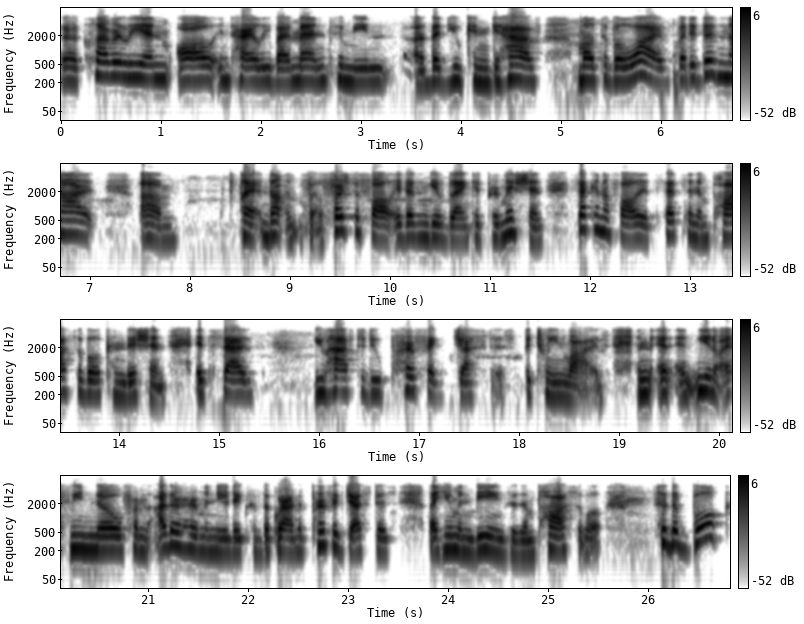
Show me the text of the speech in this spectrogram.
uh, cleverly and all entirely by men to mean uh, that you can have multiple wives, but it does not. Um, uh, not, first of all, it doesn't give blanket permission. Second of all, it sets an impossible condition. It says you have to do perfect justice between wives. And, and, and you know, as we know from the other hermeneutics of the Quran, that perfect justice by human beings is impossible. So the book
